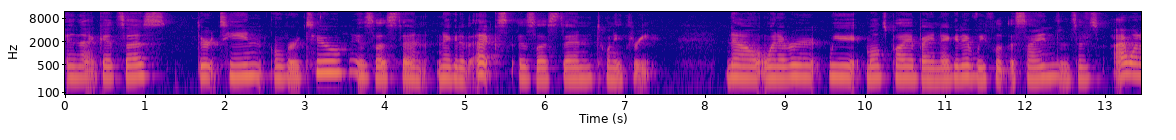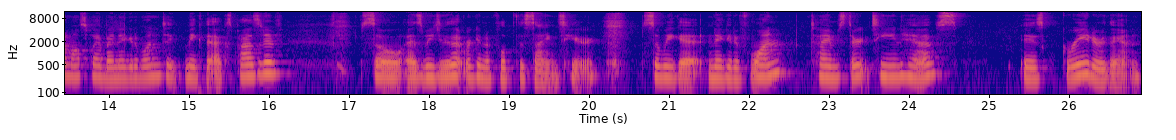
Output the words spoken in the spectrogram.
and that gets us 13 over 2 is less than negative x is less than 23. Now, whenever we multiply by negative, we flip the signs, and since I want to multiply by negative 1 to make the x positive, so as we do that, we're going to flip the signs here. So we get negative 1 times 13 halves is greater than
